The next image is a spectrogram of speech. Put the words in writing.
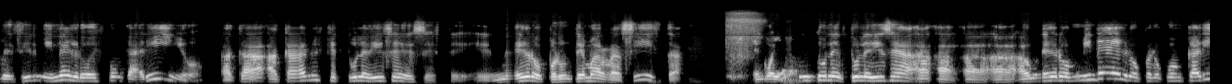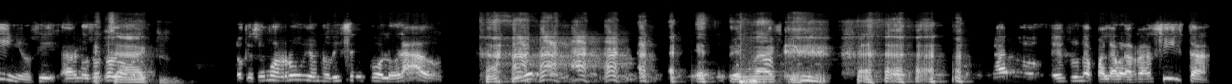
decir mi negro es con cariño. Acá, acá no es que tú le dices este, negro por un tema racista. En Guayaquil tú le, tú le dices a, a, a, un negro mi negro, pero con cariño. ¿sí? A nosotros los, los, que somos rubios nos dicen colorado. este es una palabra racista,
